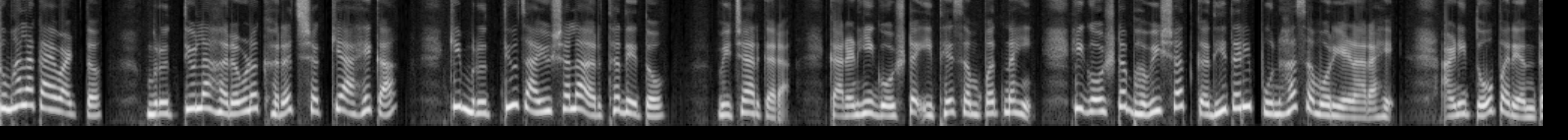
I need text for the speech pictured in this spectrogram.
तुम्हाला काय वाटतं? मृत्यूला हरवणं खरंच शक्य आहे का? की मृत्यूच आयुष्याला अर्थ देतो? विचार करा. कारण ही गोष्ट इथे संपत नाही. ही गोष्ट भविष्यात कधीतरी पुन्हा समोर येणार आहे. आणि तोपर्यंत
